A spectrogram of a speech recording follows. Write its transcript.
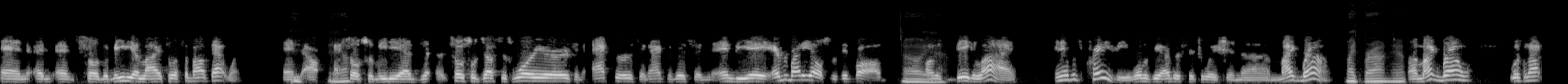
and and and so the media lied to us about that one and yeah. social media, social justice warriors, and actors and activists, and NBA, everybody else was involved oh, on this big lie, and it was crazy. What was the other situation? Uh, Mike Brown. Mike Brown, yeah. Uh, Mike Brown was not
